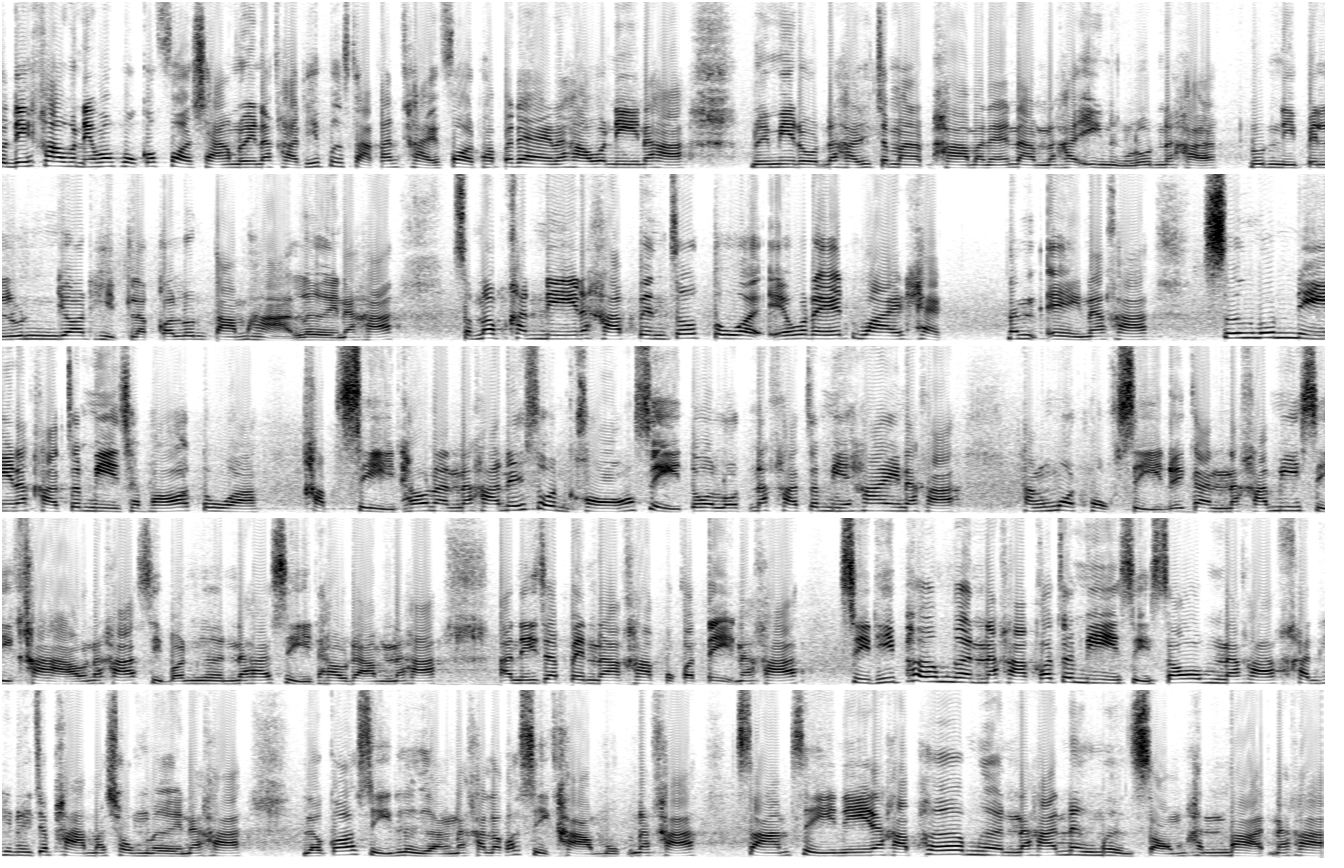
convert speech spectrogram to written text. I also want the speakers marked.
Speaker 1: สวัสดีค่ะวันนี้มาพบกับฟอร์ดช้างนุ้ยนะคะที่ปรึกษาการขายฟอร์ดพระประแดงนะคะ วันนี้นะคะนุ้ยมีรถนะคะ ที่จะมาพามาแนะนำนะคะ อีกหนึ่งรุ่นนะคะ รุ่นนี้เป็นรุ่นยอดฮิตแล้วก็รุ่นตามหาเลยนะคะสำหรับคันนี้นะคะเป็นเจ้าตัว e v e r e s t Y t e c นั่นเองนะคะ ซึ่งรุ่นนี้นะคะจะมีเฉพาะตัวขับสีเท่านั้นนะคะ ในส่วนของสีตัวรถนะคะจะมีให้นะคะ ทั้งหมด 6 สีด้วยกันนะคะ มีสีขาวนะคะ สีบอลเงินนะคะ สีเทาดำนะคะ อันนี้จะเป็นราคาปกตินะคะ สีที่เพิ่มเงินนะคะ ก็จะมีสีส้มนะคะ คันที่นุ้ยจะพามาชมเลยนะคะ แล้วก็สีเหลืองนะคะ แล้วก็สีขาวมุกนะคะสามสีนี้นะคะ เพิ่มเงินนะคะ 12,000 บาทนะคะ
